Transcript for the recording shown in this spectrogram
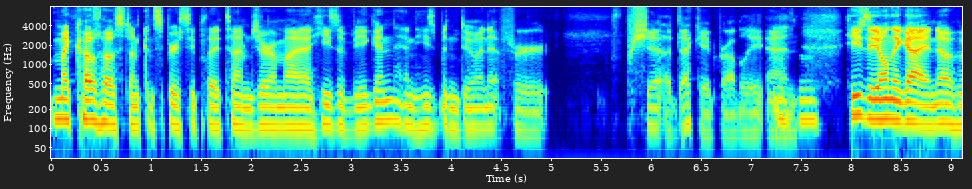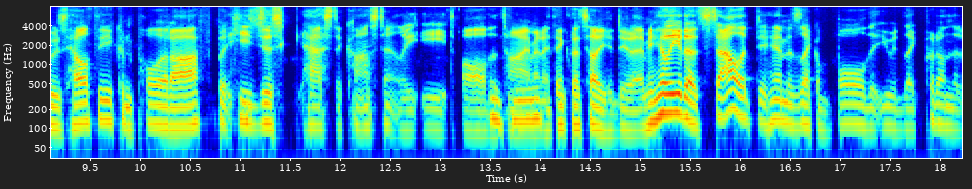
My co-host on Conspiracy Playtime, Jeremiah, he's a vegan and he's been doing it for shit a decade probably, and Mhm. he's the only guy I know who's healthy, can pull it off, but he just has to constantly eat all the time. Mhm. And I think that's how you do it. I mean, he'll eat a salad to him is like a bowl that you would like put on the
